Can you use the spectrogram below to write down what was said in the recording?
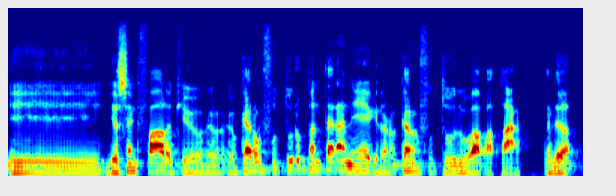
E, e eu sempre falo que eu, eu, quero um futuro Pantera Negra, eu não quero um futuro Avatar, entendeu?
